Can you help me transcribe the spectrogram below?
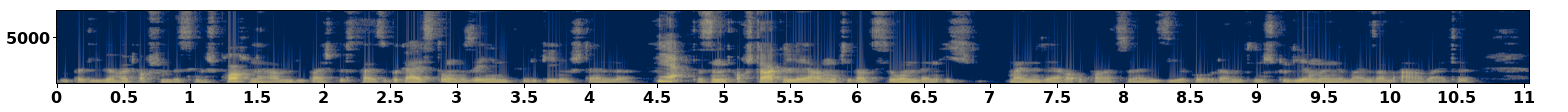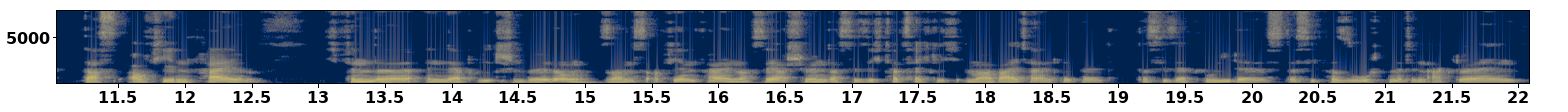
über die wir heute auch schon ein bisschen gesprochen haben, wie beispielsweise Begeisterung sehen für die Gegenstände. Ja. Das sind auch starke Lehrmotivationen, wenn ich meine Lehre operationalisiere oder mit den Studierenden gemeinsam arbeite. Das auf jeden Fall. Ich finde in der politischen Bildung sonst auf jeden Fall noch sehr schön, dass sie sich tatsächlich immer weiterentwickelt, dass sie sehr fluide ist, dass sie versucht, mit den aktuellen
